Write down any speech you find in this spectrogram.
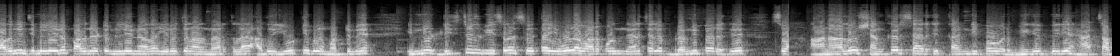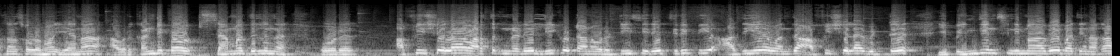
பதினஞ்சு மில்லியனோ பதினெட்டு மில்லியனோ தான் இருபத்தி நாலு நேரத்தில் அதுவும் யூடியூப்ல மட்டுமே இன்னும் டிஜிட்டல் வியூஸ்லாம் சேர்த்தா எவ்வளோ வரப்போகுதுன்னு நினைச்சாலே பிரமிப்பா இருக்கு. ஸோ ஆனாலும் சங்கர் சாருக்கு கண்டிப்பாக ஒரு மிகப்பெரிய ஹேட்ஸ் ஆஃப் தான் சொல்லணும். ஏன்னா அவர் கண்டிப்பாக செம தில்லுங்க ஒரு அஃபிஷியலாக வரதுக்கு முன்னாடியே லீக் அவுட் ஆன ஒரு டிசிலே திருப்பி அதையே வந்து அஃபிஷியலாக விட்டு இப்போ இந்தியன் சினிமாவே பார்த்தீங்கன்னாக்கா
